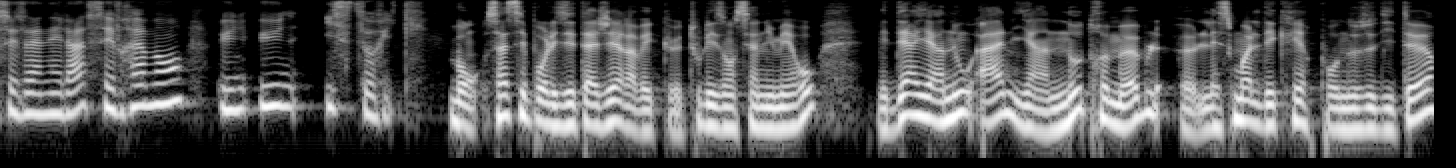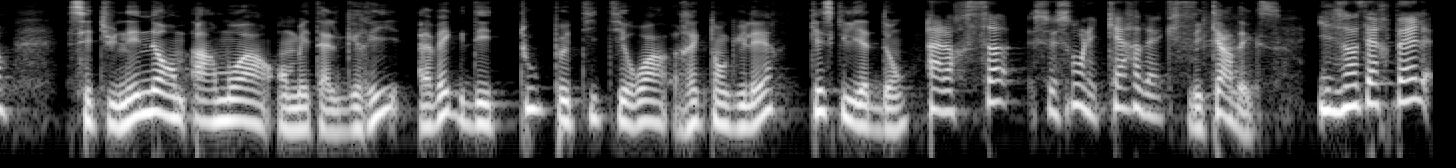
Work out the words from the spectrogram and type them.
ces années-là, c'est vraiment une une historique. Bon, ça c'est pour les étagères avec euh, tous les anciens numéros, mais derrière nous, Anne, il y a un autre meuble, euh, laisse-moi le décrire pour nos auditeurs, c'est une énorme armoire en métal gris avec des tout petits tiroirs rectangulaires. Qu'est-ce qu'il y a dedans? Alors ça, ce sont les Cardex. Des Cardex. Ils interpellent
